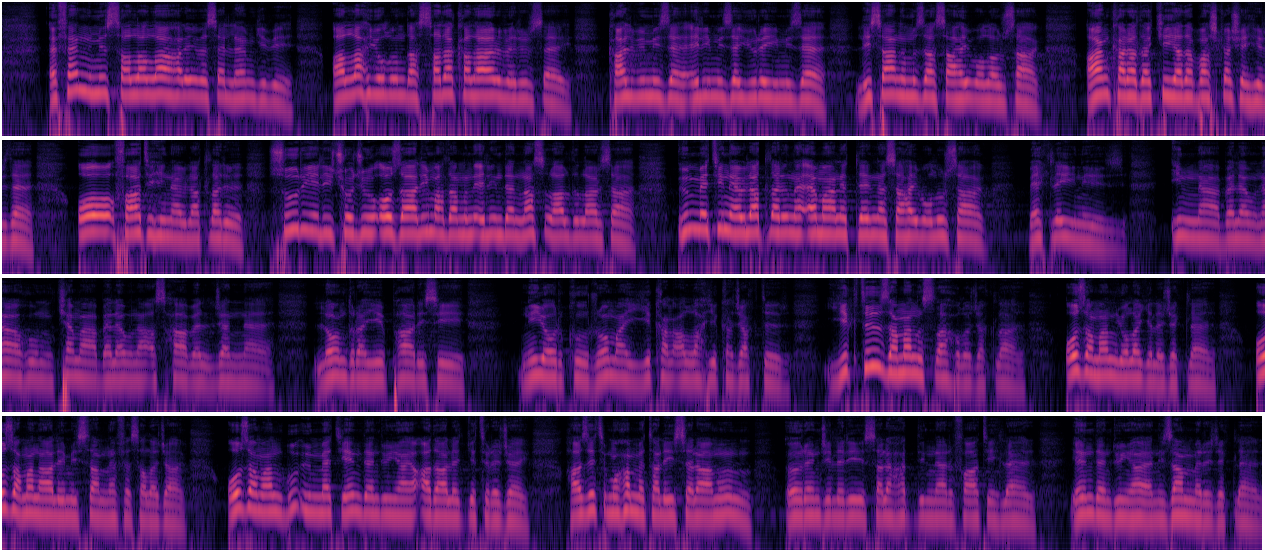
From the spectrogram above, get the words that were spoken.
Efendimiz sallallahu aleyhi ve sellem gibi Allah yolunda sadakalar verirsek, kalbimize, elimize, yüreğimize, lisanımıza sahip olursak, Ankara'daki ya da başka şehirde o Fatih'in evlatları Suriyeli çocuğu o zalim adamın elinden nasıl aldılarsa ümmetin evlatlarına emanetlerine sahip olursak bekleyiniz. İnna belevnahum kema belevna ashabel cenne. Londra'yı, Paris'i, New York'u, Roma'yı yıkan Allah yıkacaktır. Yıktığı zaman ıslah olacaklar. O zaman yola gelecekler. O zaman alem İslam nefes alacak. O zaman bu ümmet yeniden dünyaya adalet getirecek. Hz. Muhammed Aleyhisselam'ın öğrencileri, Salahaddinler, Fatihler yeniden dünyaya nizam verecekler.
